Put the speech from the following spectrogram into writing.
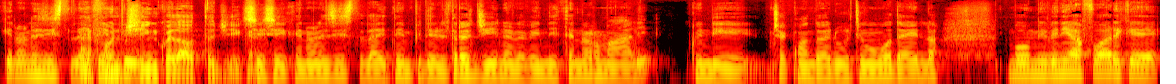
che non esiste dai iPhone tempi... 5 da 8 giga. Sì, sì, che non esiste dai tempi del 3G nelle vendite normali, quindi cioè quando è l'ultimo modello. Boh, mi veniva fuori che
